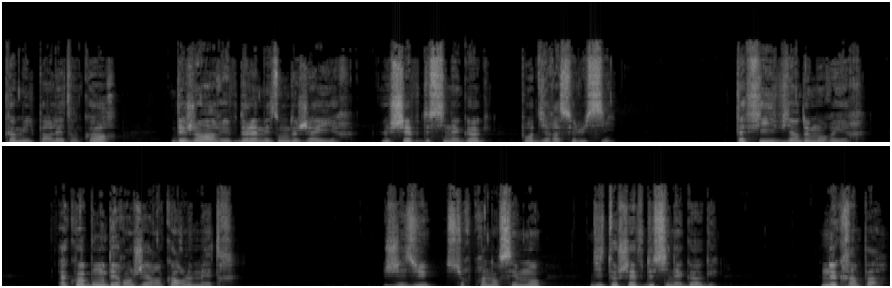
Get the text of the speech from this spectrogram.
Comme il parlait encore, des gens arrivent de la maison de Jaïr, le chef de synagogue, pour dire à celui-ci Ta fille vient de mourir. À quoi bon déranger encore le maître? Jésus, surprenant ces mots, dit au chef de synagogue Ne crains pas,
